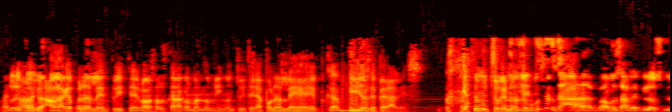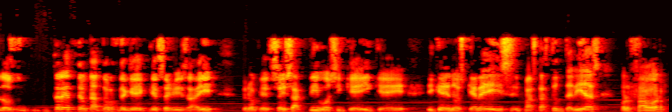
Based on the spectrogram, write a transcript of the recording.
Bueno, No habrá, que, habrá ponerle en Twitter. Vamos a buscar a Colman Domingo en Twitter y a ponerle vídeos de Perales. Que hace mucho que no hacemos. Es verdad, vamos a ver, los, los 13 o 14 que, que seguís ahí, pero que sois activos y que, y que, y que nos queréis para estas tonterías, por favor,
